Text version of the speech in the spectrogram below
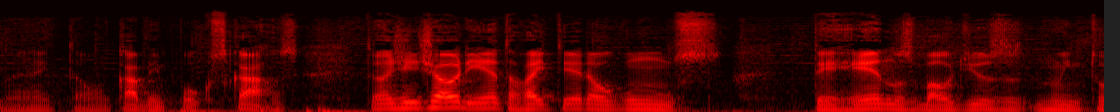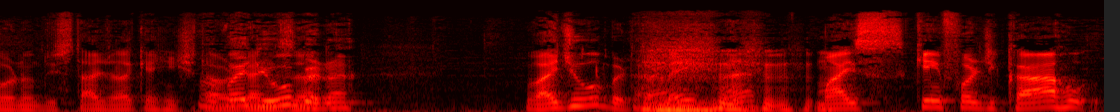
né? então cabem poucos carros. Então a gente já orienta, vai ter alguns terrenos baldios no entorno do estádio lá que a gente está Mas vai de organizando. Uber, né? Vai de Uber também, né? Mas quem for de carro,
